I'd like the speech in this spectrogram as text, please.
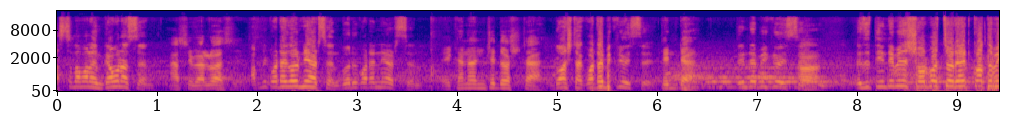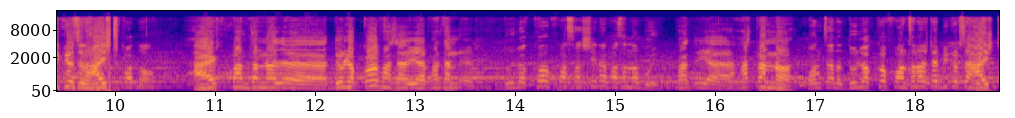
আসসালামু আলাইকুম কেমন আছেন? আছি ভালো আছে। আপনি কয়টা গরু নিয়ে আসছেন? গরু কয়টা নিয়ে আসছেন? এখানে আনছে দশটা। দশটা কটা বিক্রি হয়েছে? তিনটা। তিনটা বিক্রি হয়েছে? হ্যাঁ। এই যে তিনটে বিক্রি সর্বোচ্চ রেট কত বিক্রি হয়েছে? হাইস্ট কত? হাইস্ট পঞ্চান্ন দুই লক্ষ পঞ্চান্ন দুই লক্ষ পঁচাশি না পঁচানব্বই? পাঁচ- সাতান্ন। পঞ্চান্ন দুই লক্ষ পঞ্চান্ন হাজার বিক্রি করছে হাইস্ট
